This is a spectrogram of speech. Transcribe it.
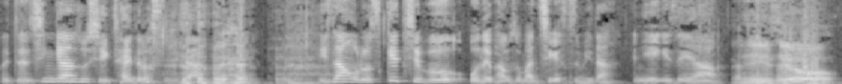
어쨌든 신기한 소식 잘 들었습니다. 네. 이상으로 스케치북 오늘 방송 마치겠습니다. 안녕히 계세요. 안녕히 계세요.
